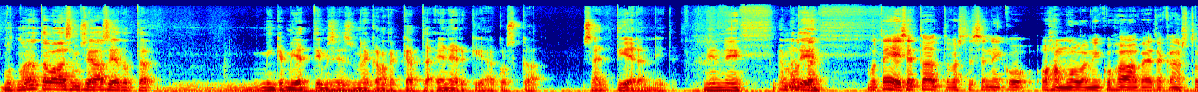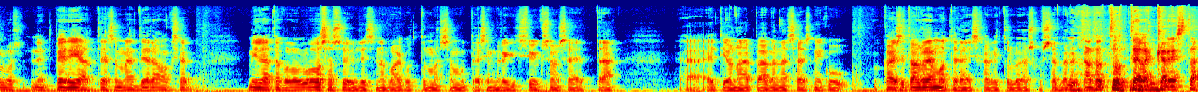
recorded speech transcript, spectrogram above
mutta noin on tavallaan sellaisia asioita, että minkä miettimiseen sun ei kannata käyttää energiaa, koska sä et tiedä niitä. Niin, niin. En mutta, tiedä. Mutta ei se toivottavasti se, niinku, onhan mulla niinku haaveita kanssa tullut ne periaatteessa, mä en tiedä onko se millä tavalla ollut osasyyllisenä vaikuttamassa, mutta esimerkiksi yksi on se, että että jonain päivänä saisi, niinku, kai sitä on remontireiskaakin tullut joskus sen verran katsottu telkkarista,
